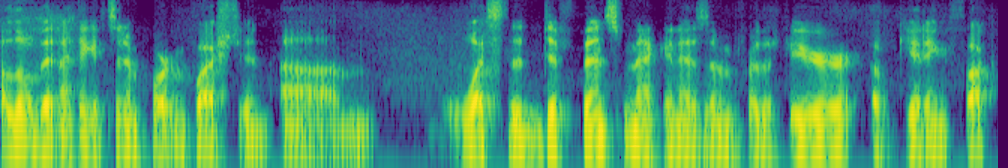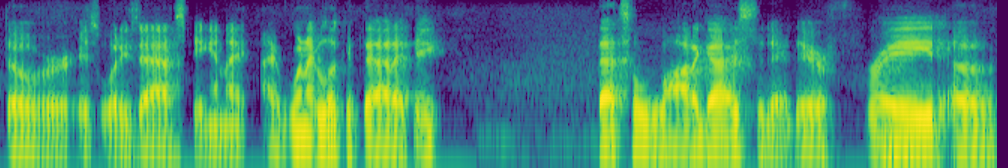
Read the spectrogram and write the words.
a little bit, and I think it's an important question. Um, what's the defense mechanism for the fear of getting fucked over? Is what he's asking. And I, I when I look at that, I think that's a lot of guys today. They're afraid of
